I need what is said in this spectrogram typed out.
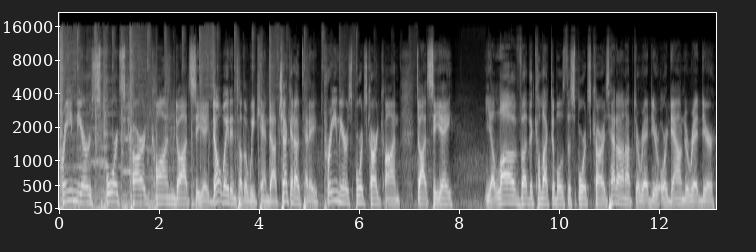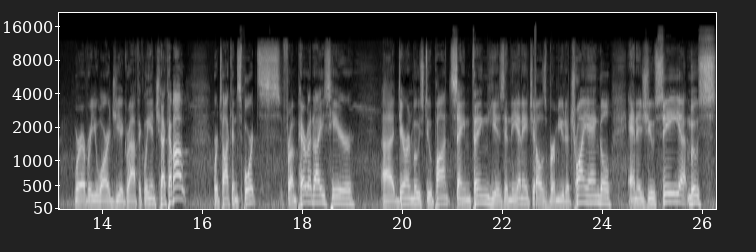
premiersportscardcon.ca. Don't wait until the weekend out. Check it out today. premiersportscardcon.ca. You love uh, the collectibles, the sports cards. Head on up to Red Deer or down to Red Deer, wherever you are geographically, and check them out. We're talking sports from paradise here. Uh, Darren Moose DuPont, same thing. He is in the NHL's Bermuda Triangle. And as you see, uh, Moose,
